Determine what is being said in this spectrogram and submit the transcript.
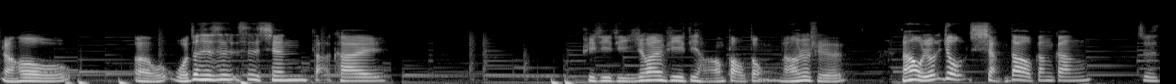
然后呃，我我这次是是先打开 PTT，就发现 PTT 好像暴动，然后就觉得，然后我就又想到刚刚就是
